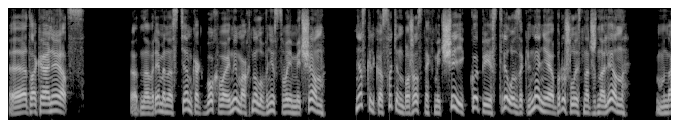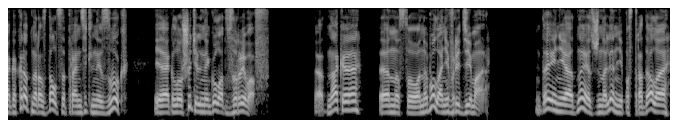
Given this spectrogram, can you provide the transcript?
«Это конец!» Одновременно с тем, как бог войны махнул вниз своим мечом, несколько сотен божественных мечей, копии стрел и заклинания обрушилось на Джинален, многократно раздался пронзительный звук и оглушительный гул от взрывов. Однако Энна Суона была невредима. Да и ни одна из Джинален не пострадала,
